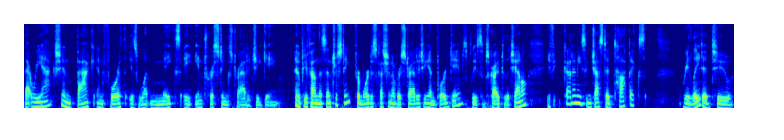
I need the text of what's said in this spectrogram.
That reaction back and forth is what makes a interesting strategy game. I hope you found this interesting. For more discussion over strategy and board games, please subscribe to the channel. If you've got any suggested topics related to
